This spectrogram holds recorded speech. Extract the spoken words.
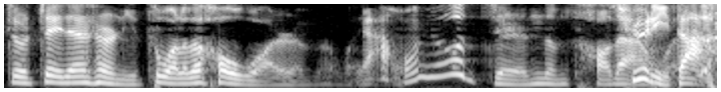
就这件事儿你做了的后果是什么？我家黄牛这人怎么操蛋？去你大！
